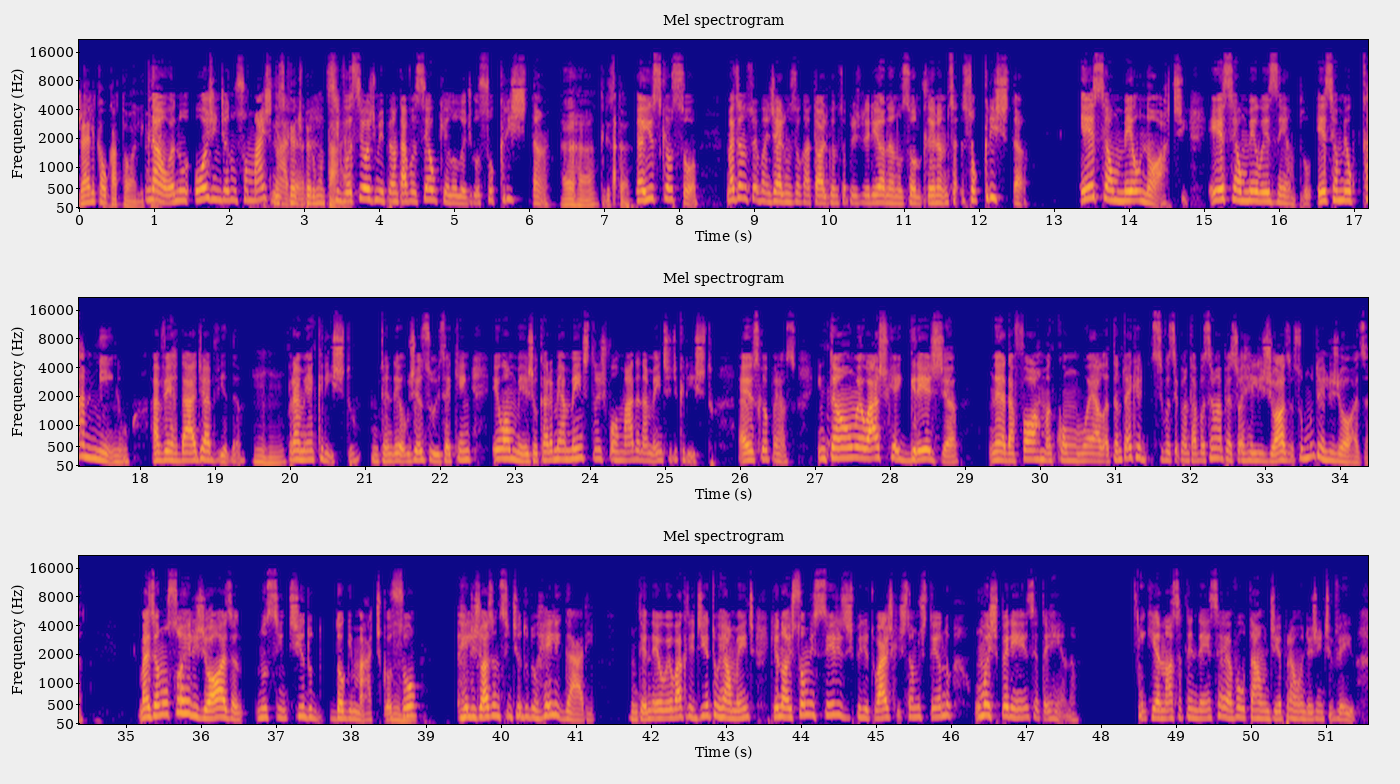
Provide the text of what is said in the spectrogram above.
Evangélica ou católica? Não, eu não- hoje em dia eu não sou mais Isso nada. que eu ia te perguntar. Se você hoje me perguntar, você é o que, Lolo? Eu digo, eu sou cristã. Aham, cristã. É isso que eu sou. Mas eu não sou evangélica, não sou católica, não sou presbiteriana, não sou luterana, não sou- sou cristã. Esse é o meu norte. Esse é o meu exemplo. Esse é o meu caminho. A verdade e a vida. Uhum. Para mim é Cristo, entendeu? Jesus é quem eu almejo. Eu quero a minha mente transformada na mente de Cristo. É isso que eu penso. Então, eu acho que a igreja, né, da forma como ela. Tanto é que, se você perguntar, você é uma pessoa religiosa? Eu sou muito religiosa. Mas eu não sou religiosa no sentido dogmático. Eu Uhum. sou religiosa no sentido do religare. Entendeu? Eu acredito realmente que nós somos seres espirituais que estamos tendo uma experiência terrena. E que a nossa tendência é voltar um dia para onde a gente veio.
